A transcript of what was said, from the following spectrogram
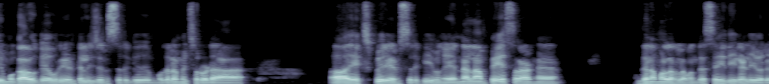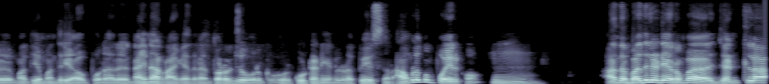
திமுகவுக்கே ஒரு இன்டெலிஜென்ஸ் இருக்குது முதலமைச்சரோட எக்ஸ்பீரியன்ஸ் இருக்கு. இவங்க என்னெல்லாம் பேசுறாங்க? தினமலரில் வந்த செய்திகள் இவர் மத்திய மந்திரியாக போறாரு நயினார் நாகேந்திரன் தொடர்ந்து ஒரு ஒரு கூட்டணி எங்களோட பேசுன்னு அவங்களுக்கும் போயிருக்கும். அந்த பதிலடியை ரொம்ப ஜென்டிலா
